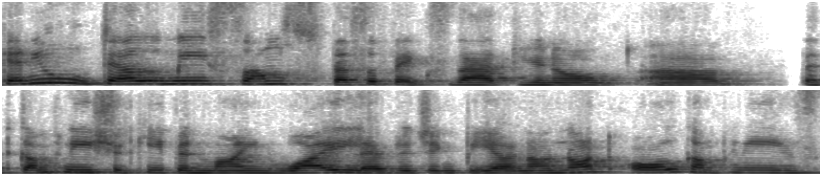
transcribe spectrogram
Can you tell me some specifics that you know uh, that companies should keep in mind while leveraging PR. Now, not all companies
